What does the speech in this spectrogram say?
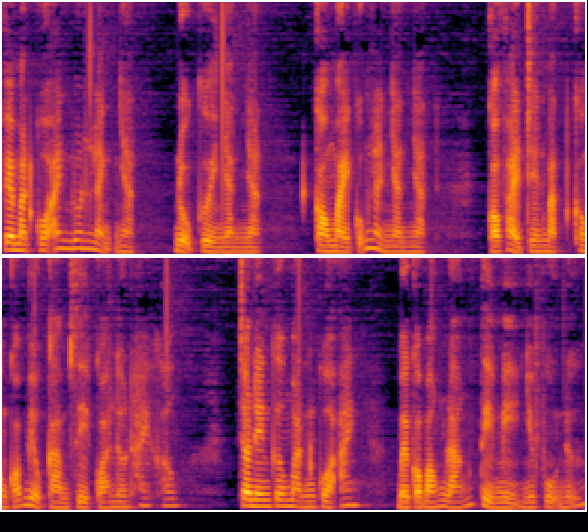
Về mặt của anh luôn lạnh nhạt, nụ cười nhàn nhạt, nhạt, cau mày cũng là nhàn nhạt, nhạt. Có phải trên mặt không có biểu cảm gì quá lớn hay không? Cho nên gương mặt của anh mới có bóng láng tỉ mỉ như phụ nữ,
